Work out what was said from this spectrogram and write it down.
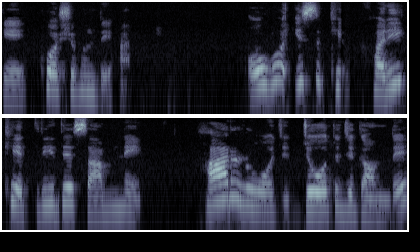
ਕੇ ਖੁਸ਼ ਹੁੰਦੇ ਹਨ। ਉਹ ਇਸ ਹਰੀ ਖੇਤਰੀ ਦੇ ਸਾਹਮਣੇ ਹਰ ਰੋਜ਼ ਜੋਤ ਜਗਾਉਂਦੇ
